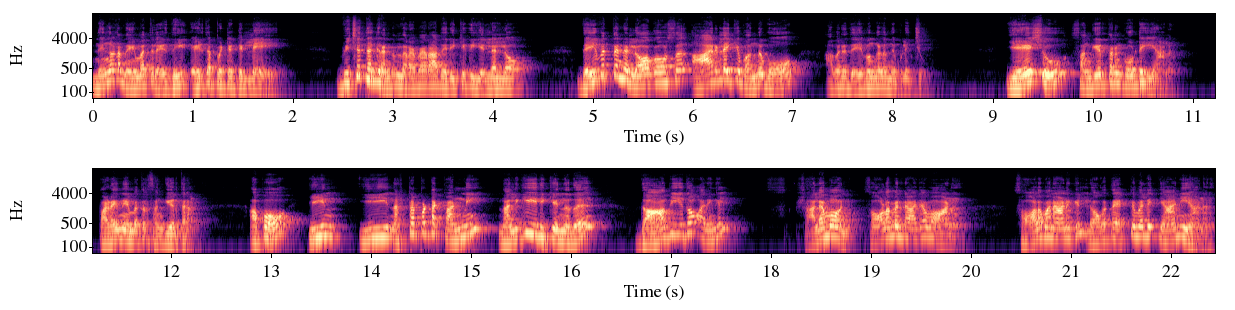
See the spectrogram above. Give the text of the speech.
നിങ്ങളുടെ നിയമത്തിൽ എഴുതി എഴുതപ്പെട്ടിട്ടില്ലേ? വിശുദ്ധ ഗ്രന്ഥം നിറവേറാതിരിക്കുകയില്ലല്ലോ. ദൈവത്തിന്റെ ലോഗോസ് ആരിലേക്ക് വന്നുവോ അവർ ദൈവങ്ങളെന്ന് വിളിച്ചു. യേശു സങ്കീർത്തനം കൂട്ടുകയാണ്. പഴയ നിയമത്തിൽ സങ്കീർത്തനം. അപ്പോൾ ഈ ഈ നഷ്ടപ്പെട്ട കണ്ണി നൽകിയിരിക്കുന്നത് ദാവീദോ അല്ലെങ്കിൽ ഷലമോൻ സോളമൻ രാജാവോ ആണ്. സോളമൻ ആണെങ്കിൽ ലോകത്തെ ഏറ്റവും വലിയ ജ്ഞാനിയാണ്.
